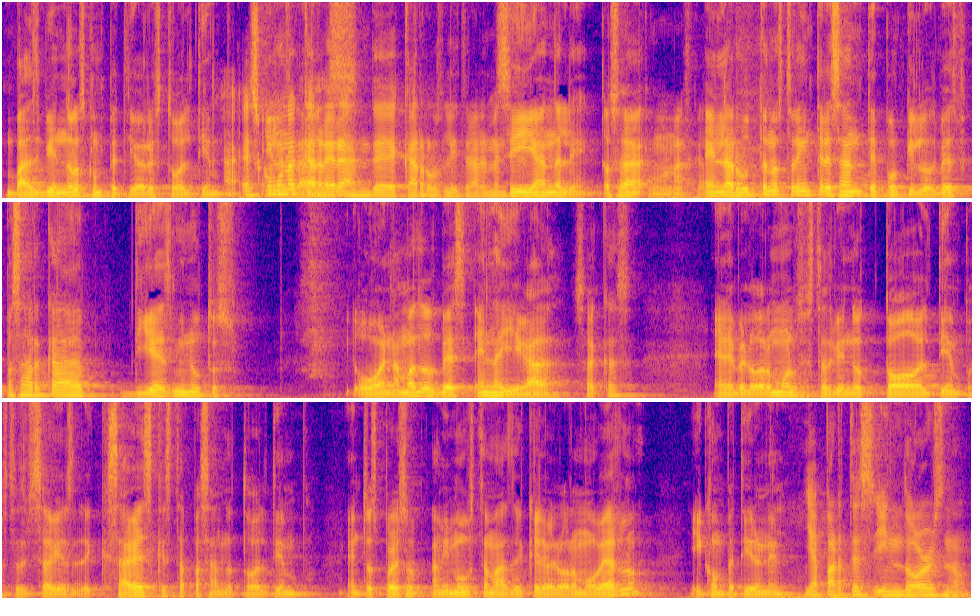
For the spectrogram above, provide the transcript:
vas viendo a los competidores todo el tiempo. Ah, es En como una carrera de carros, literalmente. Sí, ándale. O sea, en la ruta no es tan interesante porque los ves pasar cada 10 minutos. O nada más los ves en la llegada, ¿sacas? En el velódromo los estás viendo todo el tiempo. Estás, sabes, sabes qué está pasando todo el tiempo. Entonces, por eso a mí me gusta más de que el velódromo verlo y competir en él. Y aparte es indoors, ¿no?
